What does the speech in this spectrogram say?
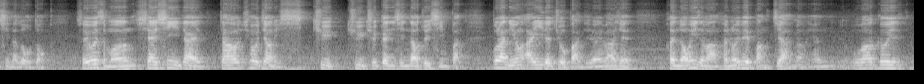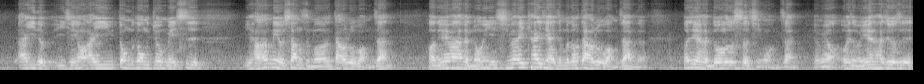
新的漏洞。所以为什么现在新一代它会叫你去去去更新到最新版？不然你用 IE 的旧版，你会发现很容易什么？很容易被绑架，没有？很，我不知道各位 IE 的以前用 IE 动不动就没事，也好像没有上什么大陆网站，好，你会发现很容易，奇怪一开起来怎么都大陆网站的，而且很多都是色情网站，有没有？为什么？因为它就是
